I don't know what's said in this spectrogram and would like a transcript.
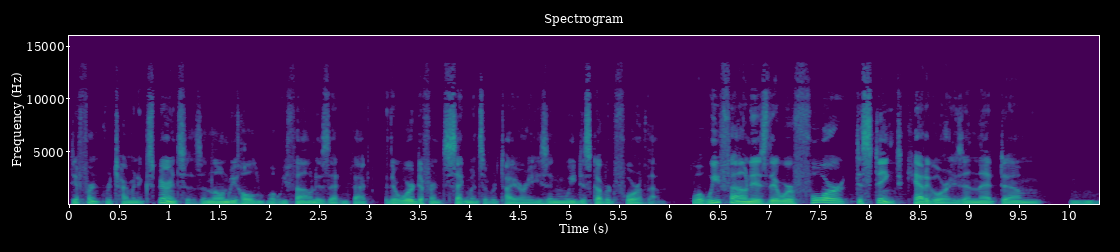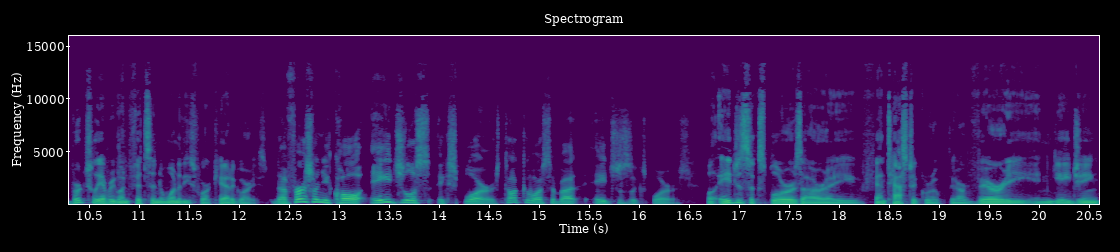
different retirement experiences? And lo and behold, what we found is that, in fact, there were different segments of retirees, and we discovered four of them. What we found is there were four distinct categories, and that um, virtually everyone fits into one of these four categories. The first one you call ageless explorers. Talk to us about ageless explorers. Well, Ageless Explorers are a fantastic group. They're very engaging.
